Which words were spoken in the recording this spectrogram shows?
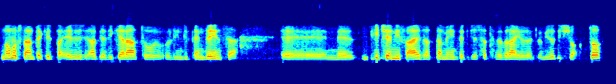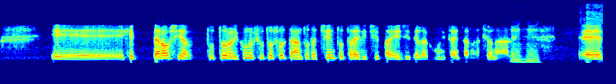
nonostante che il Paese abbia dichiarato l'indipendenza eh, dieci anni fa, esattamente il 17 febbraio del 2018, e che però sia tuttora riconosciuto soltanto da 113 paesi della comunità internazionale. Mm-hmm. Eh,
